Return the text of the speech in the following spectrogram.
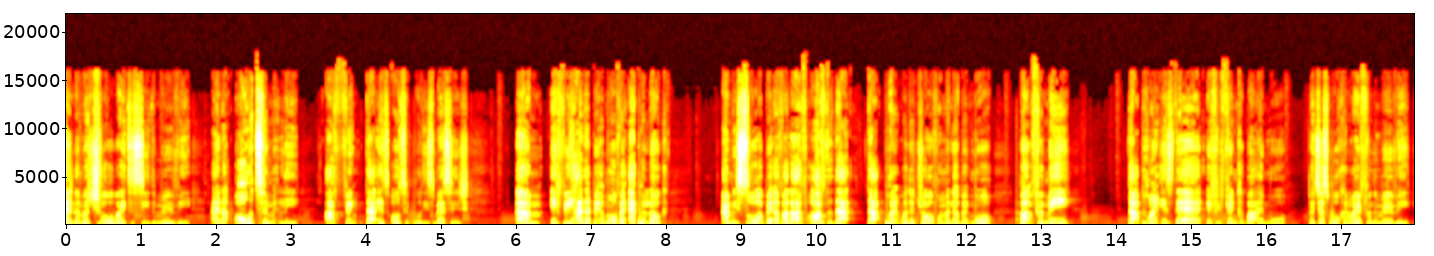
and the mature way to see the movie. And ultimately, I think that is ultimately Woody's message. Um, if he had a bit more of an epilogue and we saw a bit of a life after that, that point would have drove home a little bit more. But for me, that point is there if you think about it more. But just walking away from the movie,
